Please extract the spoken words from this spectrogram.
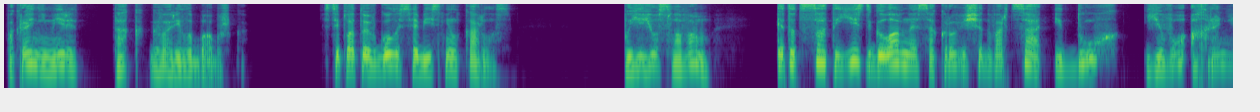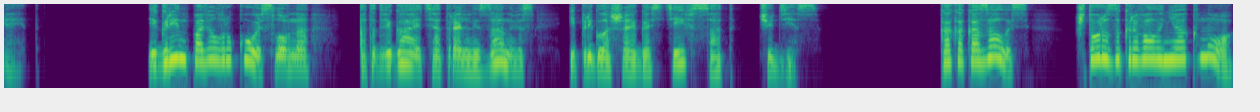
По крайней мере, так говорила бабушка». С теплотой в голосе объяснил Карлос. По ее словам, этот сад и есть главное сокровище дворца, и дух его охраняет. И Грин повел рукой, словно отодвигая театральный занавес и приглашая гостей в сад чудес. Как оказалось, штора закрывала не окно,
